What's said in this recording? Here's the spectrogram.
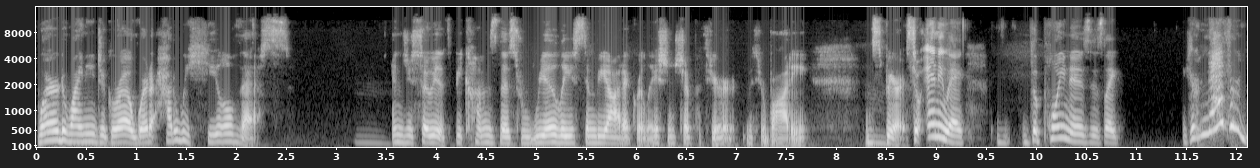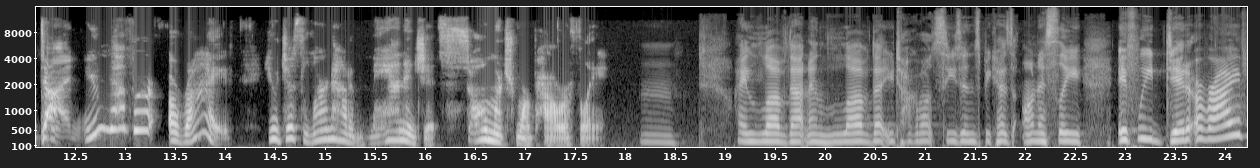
where do I need to grow? Where, do, how do we heal this? Mm. And so it becomes this really symbiotic relationship with your, with your body and mm. spirit. So anyway, the point is, is like, you're never done. You never arrive you just learn how to manage it so much more powerfully. Mm. I love that. And I love that you talk about seasons because honestly, if we did arrive,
